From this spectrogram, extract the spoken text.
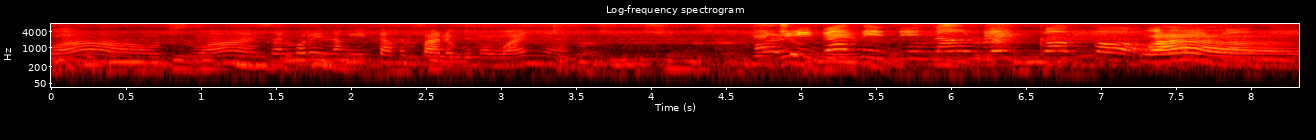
Wow, swan. Saan mo rin nakita kung paano gumawa niyan? Origami, dinownload ko po. Wow!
